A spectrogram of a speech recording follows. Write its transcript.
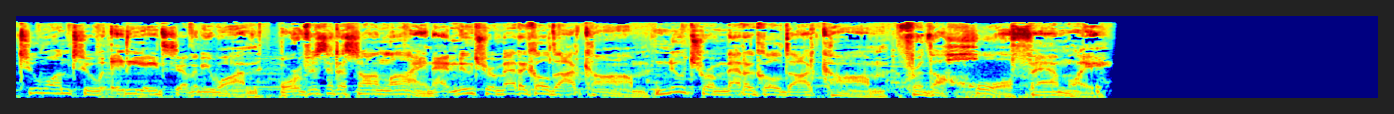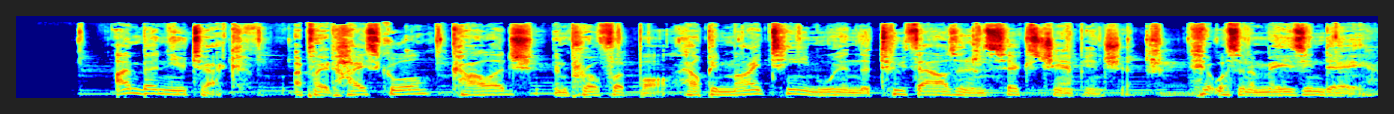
212 8871 or visit us online at NutriMedical.com. NutriMedical.com for the whole family. I'm Ben Utecht. I played high school, college, and pro football, helping my team win the 2006 championship. It was an amazing day,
